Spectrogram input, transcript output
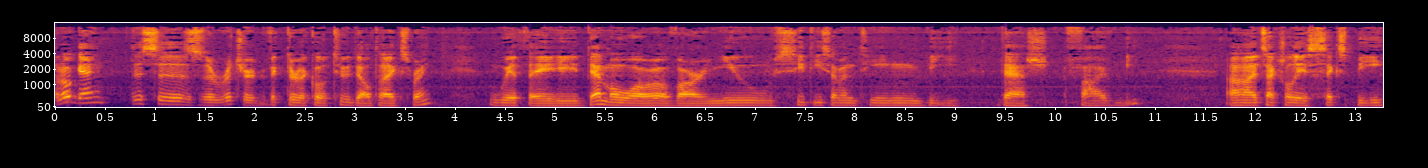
Hello, gang. This is uh, Richard Victor Echo 2 Delta X-Ray with a demo of our new CT17B-5B. Uh, it's actually a 6B,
